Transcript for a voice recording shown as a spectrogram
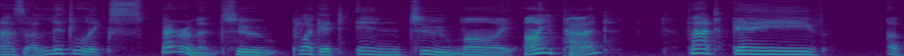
as a little experiment to plug it into my iPad. That gave a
